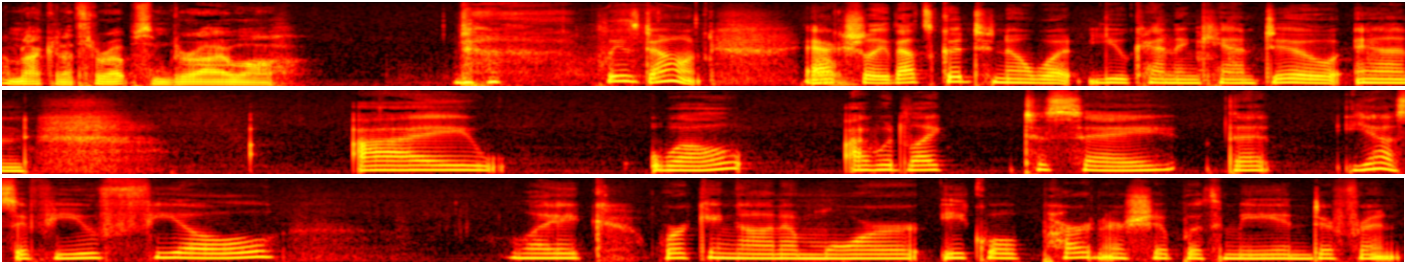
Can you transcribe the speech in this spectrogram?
I'm not going to throw up some drywall. Please don't. Actually, that's good to know what you can and can't do. And I, well, I would like to say that yes, if you feel like working on a more equal partnership with me in different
